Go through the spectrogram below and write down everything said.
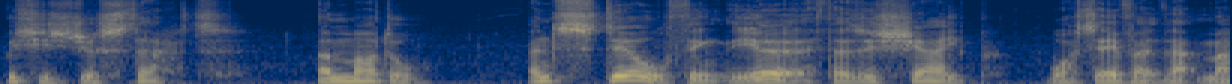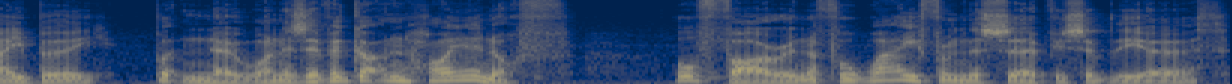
which is just that a model and still think the earth has a shape, whatever that may be. But no one has ever gotten high enough or far enough away from the surface of the earth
